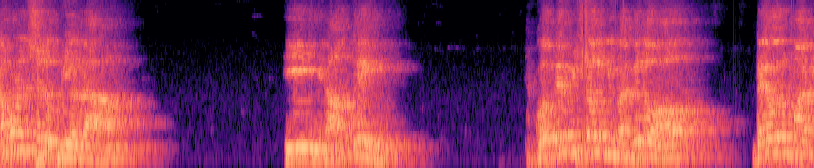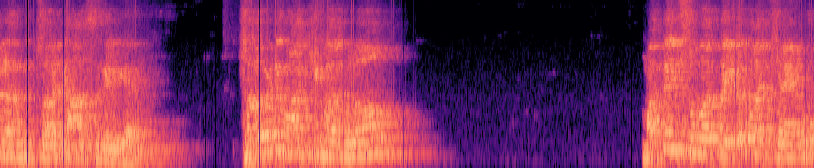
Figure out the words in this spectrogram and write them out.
గమనించిన పిల్లరా ఈ రాత్రి కొద్ది నిమిషాలు మీ మధ్యలో దేవుడు మాట్లాడించాలని ఆశ కలిగారు. చదవండి వాక్య భాగంలో మత్తయి సువార్త ఏడవ అధ్యాయము.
